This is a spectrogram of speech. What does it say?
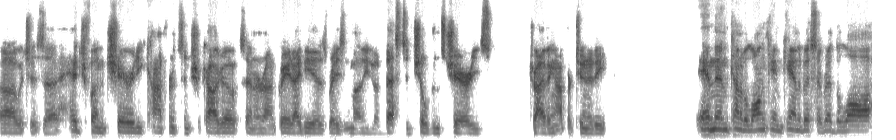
uh, which is a hedge fund charity conference in Chicago centered around great ideas, raising money to invest in children's charities, driving opportunity. And then kind of along came cannabis. I read the law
